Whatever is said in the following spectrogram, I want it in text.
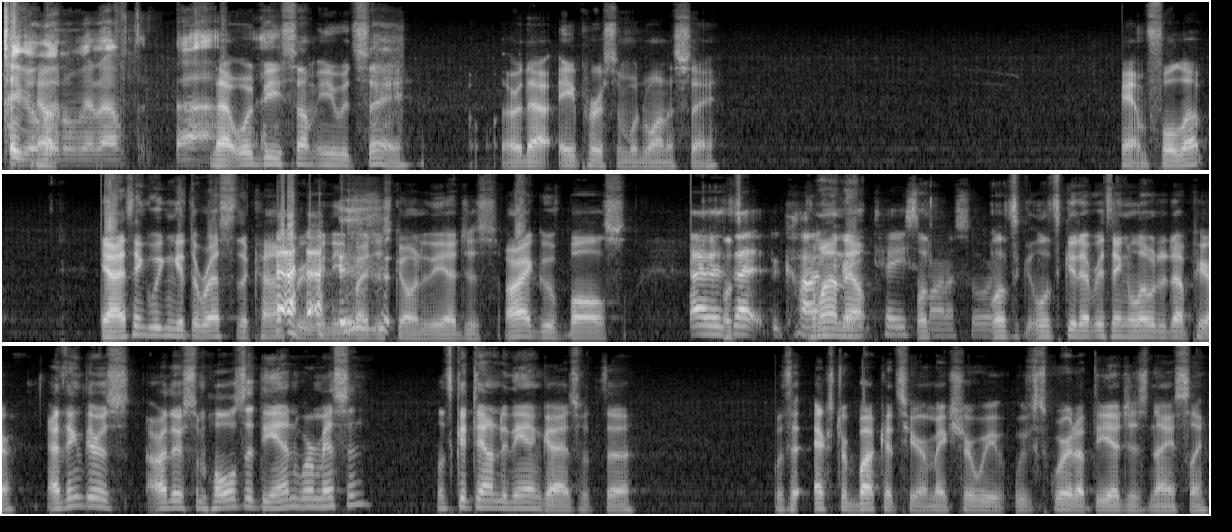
Take a Yeah. little bit off the top. That would be something you would say, or that a person would want to say. Okay, I'm full up. Yeah, I think we can get the rest of the concrete we need by just going to the edges. All right, goofballs. How does Let's- that come on concrete now. taste, Let's- Montessori? Let's let's get everything loaded up here. I think there's are there some holes at the end we're missing? Let's get down to the end, guys, with the with the extra buckets here. Make sure we we've squared up the edges nicely.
